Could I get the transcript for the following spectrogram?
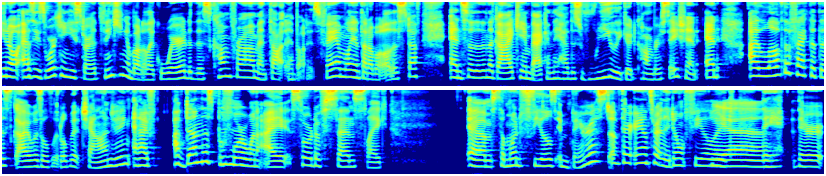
you know, as he's working, he started thinking about it, like, where did this come from? And thought about his family and thought about all this stuff. And so then the guy came back and they had this really good conversation. And I love the fact that this guy was a little bit challenging. And I've I've done this before mm-hmm. when I sort of sense like um, someone feels embarrassed of their answer. And they don't feel like yeah. they they're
